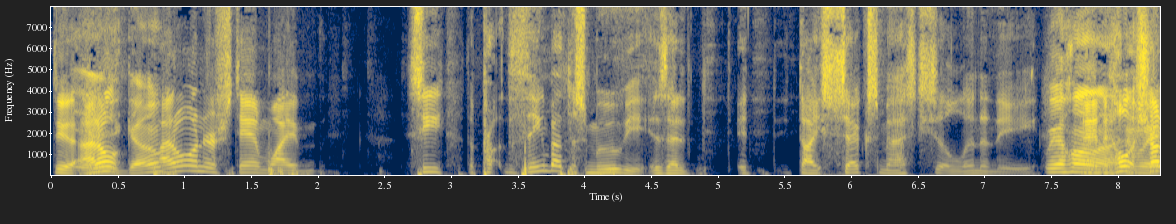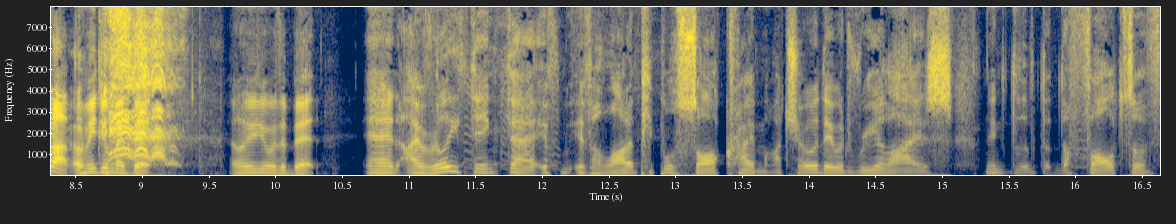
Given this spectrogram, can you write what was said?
Dude, There I don't. go. I don't understand why. See, the pro- the thing about this movie is that it, it dissects masculinity. Wait, hold and on, hold, wait, shut up. Let me do my bit. Let me do with a bit. And I really think that if if a lot of people saw Cry Macho, they would realize the, the, the faults of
